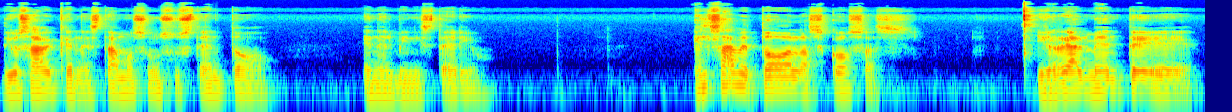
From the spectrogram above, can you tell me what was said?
Dios sabe que necesitamos un sustento en el ministerio. Él sabe todas las cosas. Y realmente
